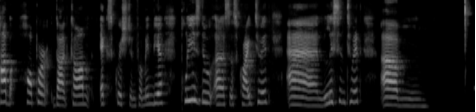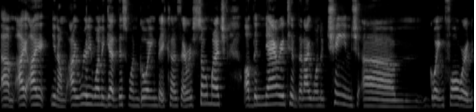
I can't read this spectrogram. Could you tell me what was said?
hubhopper.com, Ex Christian from India. Please do uh, subscribe to it and listen to it. Um, um, I, I, you know, I really want to get this one going because there is so much of the narrative that I want to change um, going forward,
